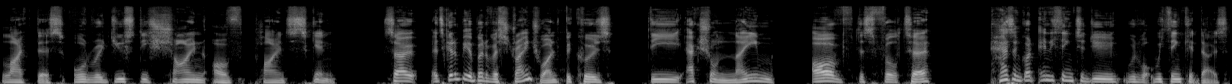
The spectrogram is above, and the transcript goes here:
like this or reduce the shine of client's skin. So it's going to be a bit of a strange one because the actual name of this filter hasn't got anything to do with what we think it does.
